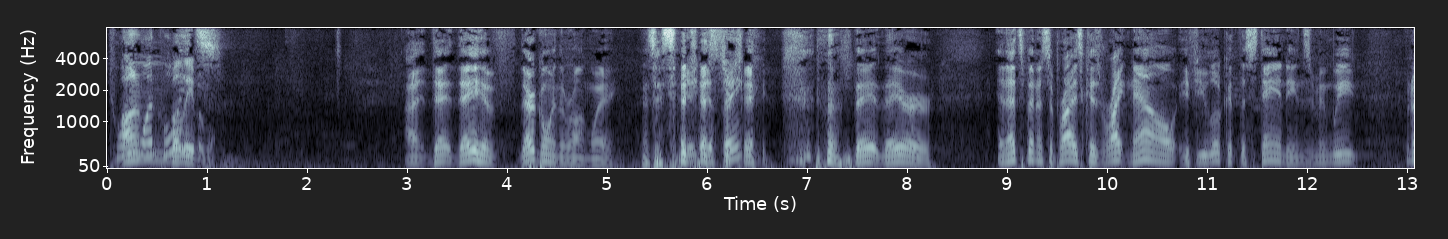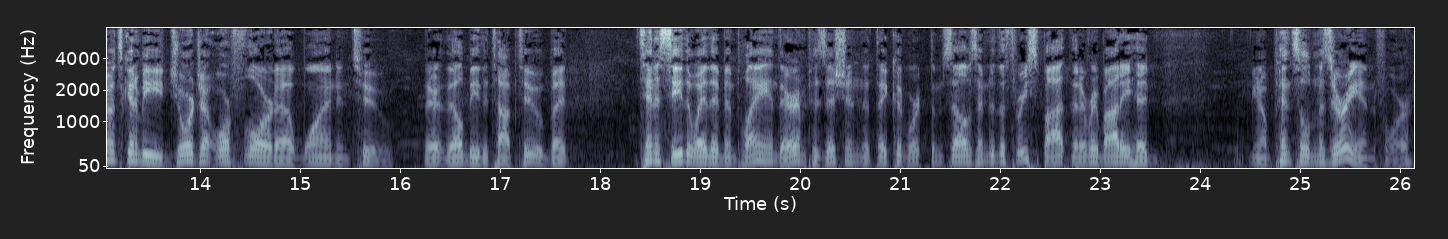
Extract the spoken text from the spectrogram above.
21 Unbelievable. points. Unbelievable. they they have they're going the wrong way. As I said You- you yesterday, they they are, and that's been a surprise because right now, if you look at the standings, I mean we we know it's going to be Georgia or Florida one and two. They're, they'll be the top two, but Tennessee, the way they've been playing, they're in position that they could work themselves into the three spot that everybody had, you know, penciled Missouri in for.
